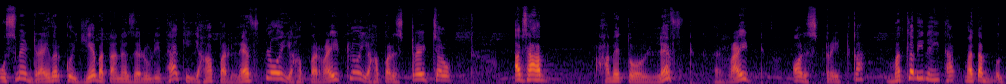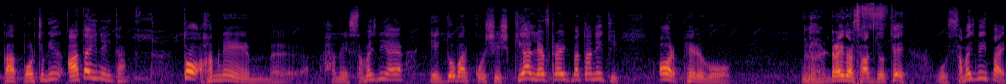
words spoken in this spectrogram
उसमें ड्राइवर को ये बताना ज़रूरी था कि यहाँ पर लेफ़्ट लो, यहाँ पर राइट लो, यहाँ पर स्ट्रेट चलो। अब साहब, हमें तो लेफ़्ट राइट और स्ट्रेट का मतलब ही नहीं था। मतलब का पोर्चुगीज आता ही नहीं था। तो हमने, हमें समझ नहीं आया। एक दो बार कोशिश किया लेफ़्ट राइट बताने की और फिर वो ड्राइवर साहब जो थे, वो समझ नहीं पाए।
